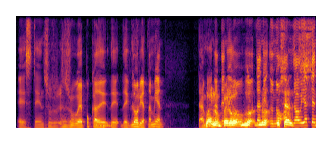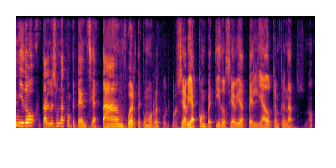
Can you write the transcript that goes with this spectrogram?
Este, en su, en su época de, de, gloria también. También bueno, pero no, no, había tenido tal vez una competencia tan fuerte como Red Bull, pero sí había competido, sí había peleado campeonatos, ¿no?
